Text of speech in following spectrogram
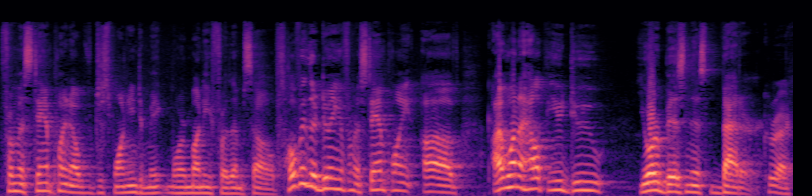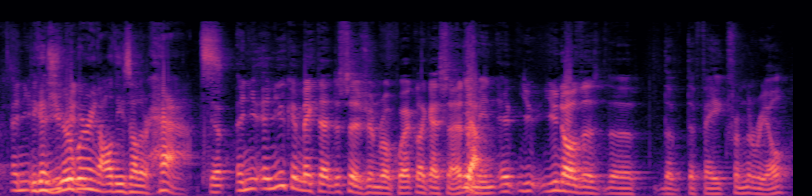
from a standpoint of just wanting to make more money for themselves. Hopefully, they're doing it from a standpoint of, I want to help you do your business better. Correct. And you- because and you you're can- wearing all these other hats. Yep, and you and you can make that decision real quick. Like I said, Yeah. I mean, it, you you know the, the the the fake from the real,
